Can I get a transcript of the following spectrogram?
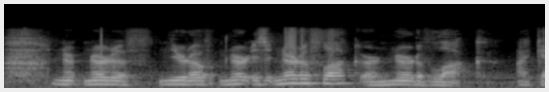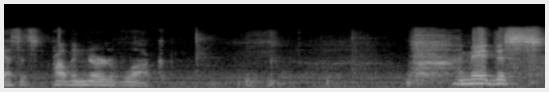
Ner- Nerd of, nerd of, nerd, is it nerd of luck or nerd of luck? I guess it's probably nerd of luck. I made this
